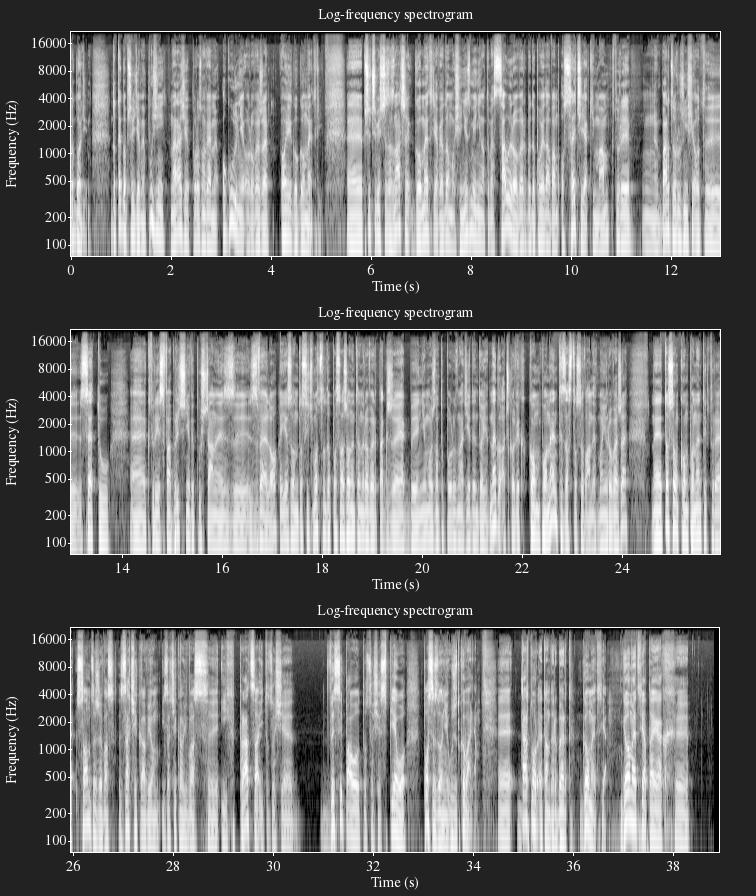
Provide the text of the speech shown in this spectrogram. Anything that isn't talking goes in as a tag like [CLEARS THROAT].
Do tego przejdziemy później. Na razie porozmawiamy ogólnie o rowerze, o jego geometrii. E, przy czym jeszcze zaznaczę, geometria wiadomo się nie zmieni, natomiast cały rower będę opowiadał Wam o secie jaki mam, który mm, bardzo różni się od y, setu, e, który jest fabrycznie wypuszczany z, z Velo. Jest on dosyć mocno doposażony ten rower, także jakby nie można tu porównać jeden do jednego, aczkolwiek komponenty zastosowane w moim rowerze e, to są komponenty, które sądzę, że Was zaciekawią i zaciekawi Was y, ich praca i to, co się wysypało, to, co się spięło po sezonie użytkowania. E, Dartmoor e Thunderbird, geometria. Geometria, tak jak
